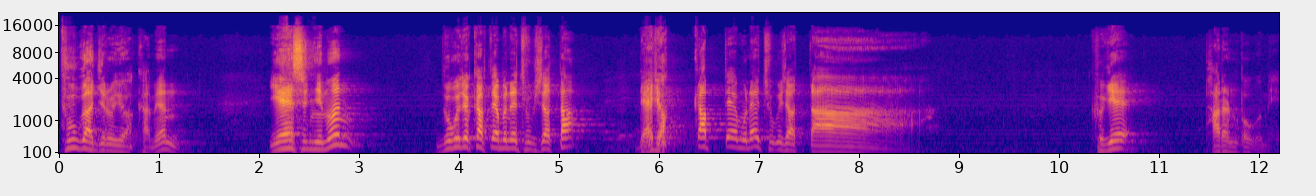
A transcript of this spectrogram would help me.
두 가지로 요약하면 예수님은 누구 죄값 때문에 죽으셨다? 내 죄값 때문에 죽으셨다. 그게 바른 복음이에요.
